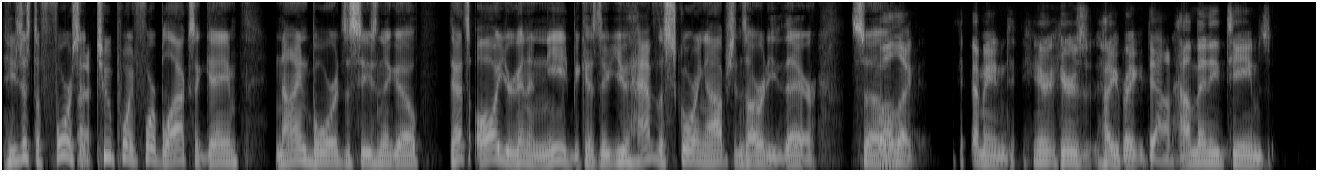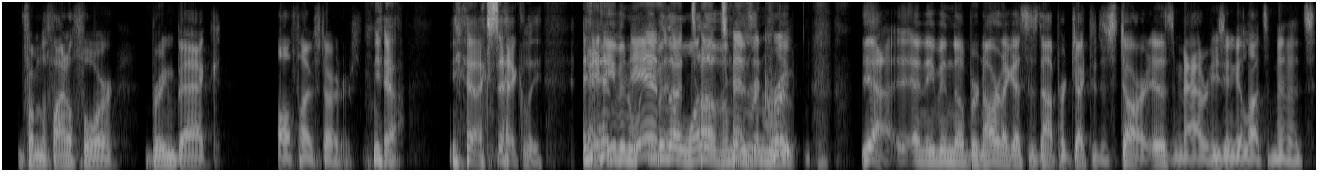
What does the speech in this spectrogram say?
He's just a force right. at two point four blocks a game, nine boards a season ago. That's all you're gonna need because there, you have the scoring options already there. So well look, I mean, here here's how you break it down. How many teams from the final four bring back all five starters? Yeah, yeah, exactly. And, and even and even though one of them is recruit. Really, yeah, and even though Bernard, I guess, is not projected to start, it doesn't matter. He's going to get lots of minutes.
